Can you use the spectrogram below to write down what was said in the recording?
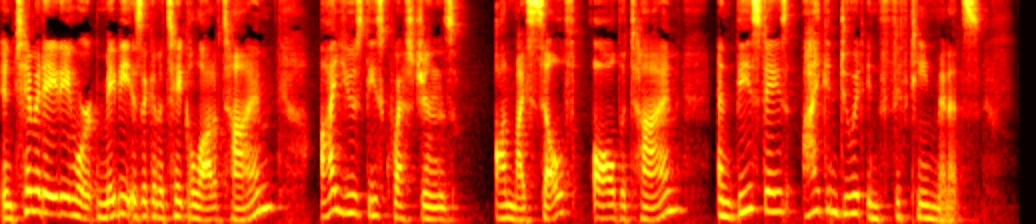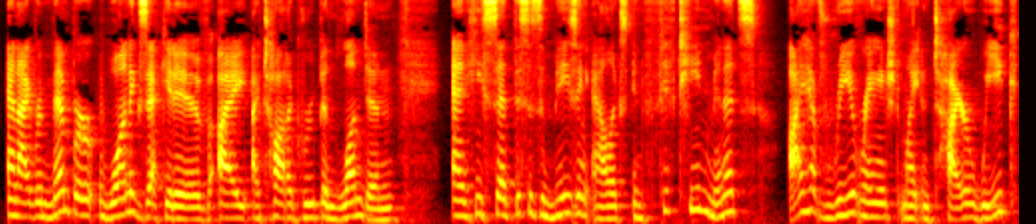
intimidating, or maybe is it going to take a lot of time? I use these questions on myself all the time. And these days, I can do it in 15 minutes. And I remember one executive, I, I taught a group in London, and he said, This is amazing, Alex. In 15 minutes, I have rearranged my entire week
